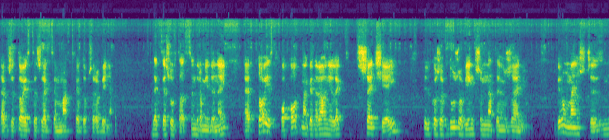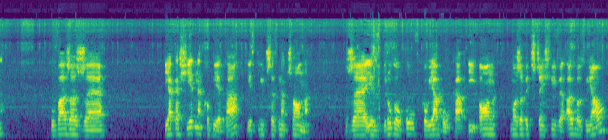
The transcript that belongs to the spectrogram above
Także to jest też lekcja must do przerobienia. Lekcja szósta, syndrom jedynej. E, to jest pochodna generalnie lekcji trzeciej, tylko że w dużo większym natężeniu. Wielu mężczyzn uważa, że jakaś jedna kobieta jest im przeznaczona, że jest drugą połówką jabłka i on może być szczęśliwy albo z nią,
